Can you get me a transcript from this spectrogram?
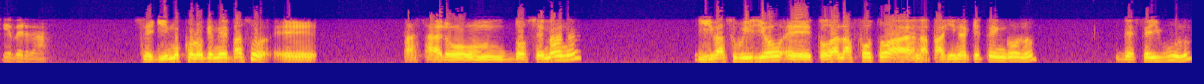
Sí, es verdad. Seguimos con lo que me pasó. Eh, pasaron dos semanas y iba a subir yo eh, todas las fotos a la página que tengo, ¿no? De Facebook, ¿no?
